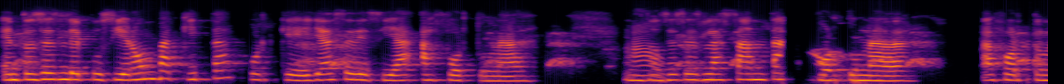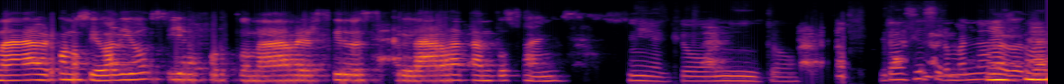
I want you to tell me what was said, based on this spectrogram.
Entonces le pusieron Vaquita porque ella se decía afortunada. Ah, Entonces es la santa afortunada, afortunada de haber conocido a Dios y afortunada de haber sido esclava tantos años. Mira, qué bonito. Gracias, hermana. La verdad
